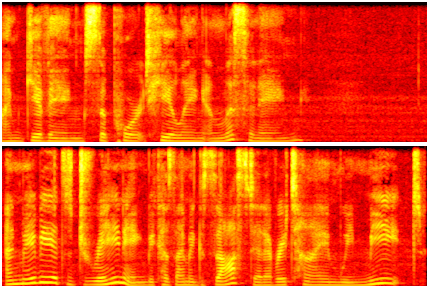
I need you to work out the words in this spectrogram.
I'm giving support, healing, and listening. And maybe it's draining because I'm exhausted every time we meet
